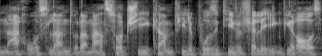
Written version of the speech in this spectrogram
nach Russland oder nach Sochi kamen viele positive Fälle irgendwie raus.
